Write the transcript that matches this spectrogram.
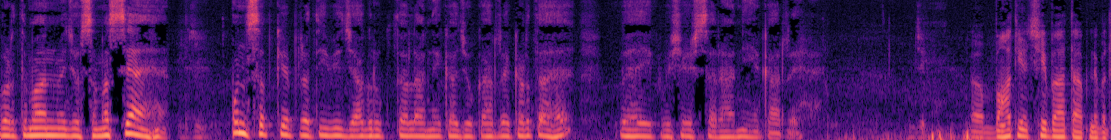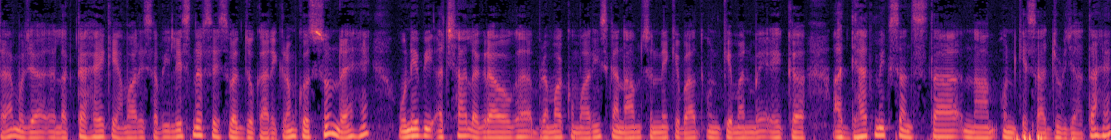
वर्तमान में जो समस्याएँ हैं उन सब के प्रति भी जागरूकता लाने का जो कार्य करता है, वह एक विशेष सराहनीय कार्य है। जी। बहुत ही अच्छी बात आपने बताया। मुझे लगता है कि हमारे सभी लिसनर्स इस वक्त जो कार्यक्रम को सुन रहे हैं, उन्हें भी अच्छा लग रहा होगा ब्रह्मा कुमारी। का नाम सुनने के बाद उनके मन में एक आध्यात्मिक संस्था नाम उनके साथ जुड़ जाता है।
